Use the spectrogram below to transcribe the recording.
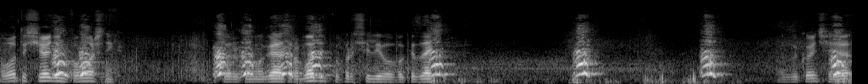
Вот еще один помощник, который помогает работать, попросили его показать. Закончил я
